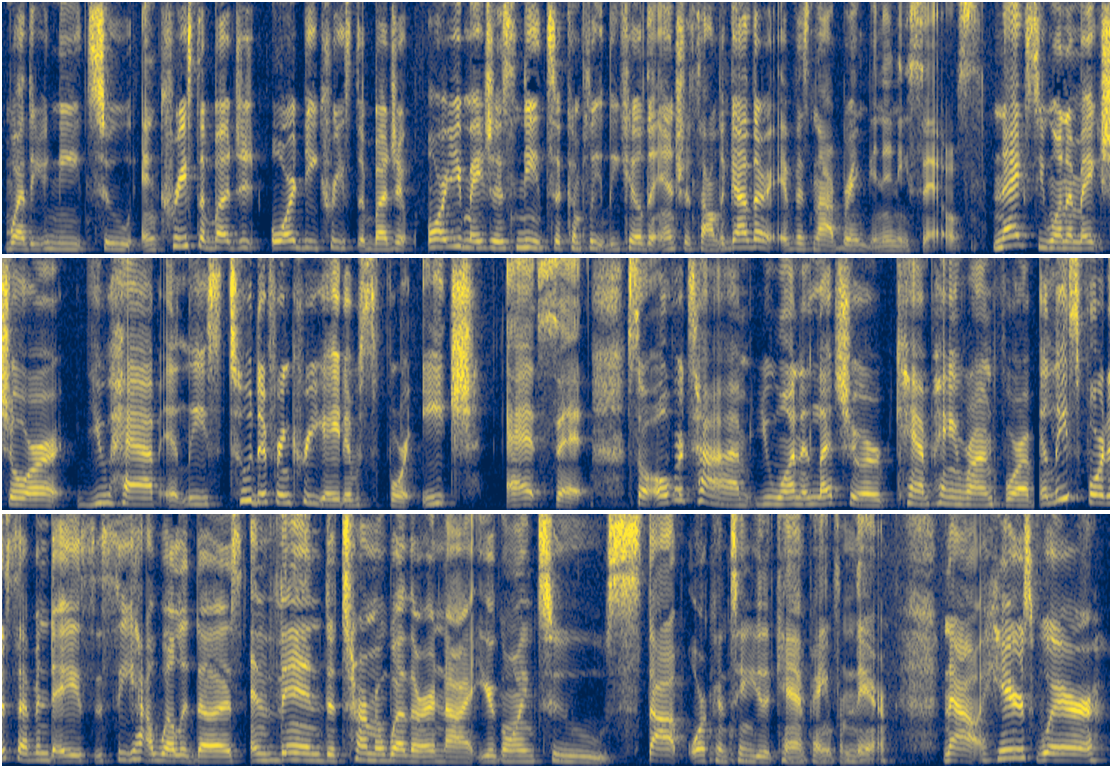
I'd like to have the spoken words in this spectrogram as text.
whether you need to increase the budget or decrease the budget, or you may just need to completely kill the interest altogether if it's not bringing any sales. Next, you want to make sure you have at least two different creatives for each ad set. So over time, you want to let your campaign run for at least four to seven days to see how well it does, and then determine whether or not you're going to stop or continue the campaign from there. Now, here's where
